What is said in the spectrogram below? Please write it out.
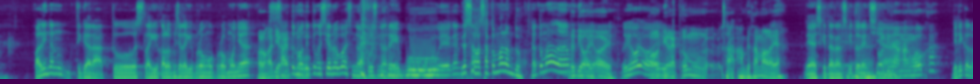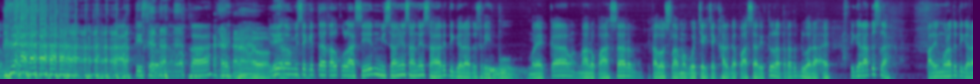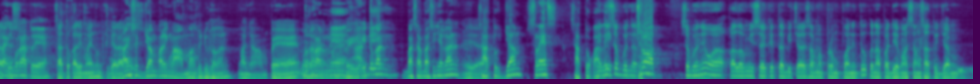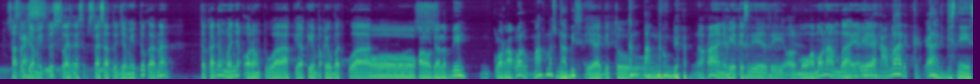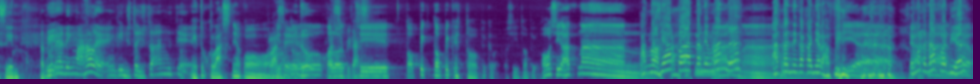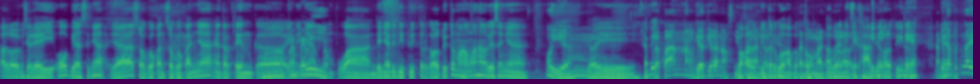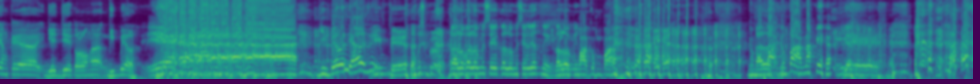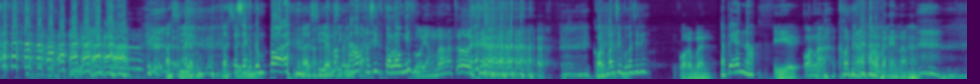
Paling kan 300 lagi kalau misalnya lagi promo-promonya. Kalau nggak di satu note itu nge-share berapa? 99 ribu ya kan. Itu satu malam tuh. Satu malam. Itu di oi, oi. Oi oi Kalau di Red Room hampir sama lah ya. Ya sekitaran segitu Kalau di range-nya. Nanang Loka, Jadi kalau gratis kalau menang loka. Tenang lo. Jadi kalau misalnya kita kalkulasin, misalnya sana sehari 300 ribu, mereka naruh pasar, kalau selama gue cek-cek harga pasar itu rata-rata dua eh 300 lah, paling murah tuh 300. Paling murah tuh ya. Satu kali main tuh 300. Paling sejam paling lama tuh juga kan. nggak nyampe. bukannya Eh, itu kan bahasa basinya kan Iya. satu jam slash satu kali. itu sebenarnya. Sebenarnya wa- kalau misalnya kita bicara sama perempuan itu kenapa dia masang satu jam satu jam itu slash eh, slash satu jam itu? Karena terkadang banyak orang tua aki-aki yang pakai obat kuat Oh, kalau udah lebih keluar nggak keluar, maaf mas udah habis. Iya gitu. Kentang dong dia. Makanya bete sendiri. Kalau mau nggak mau nambah ya. Iya, kan? nambah di- ah dibisnisin. Tapi Bukannya ada yang mahal ya yang kayak juta-jutaan gitu ya. Itu kelasnya kok. Kelasnya Itu, Itu kalau klasifikasi. si topik topik eh topik apa? si topik. Oh si Adnan. Adnan siapa? Adnan yang mana? Adnan. Adnan yang kakaknya Raffi. Iya. Si Emang Adnan. kenapa dia? Iya, kalau misalnya dari IO biasanya ya sogokan-sogokannya entertain ke Oh, ininya perempuan. Dia nyari di Twitter. Kalau Twitter mahal-mahal biasanya. Oh iya. Yoi. Tapi Berapa nang kira-kira nang Wah sejutaan kalau Twitter kali gua ya? nggak Satu koma nggak dua berani kali cek ya. harga ini, kalau ini Twitter. ya. Tapi dapat nggak yang kayak JJ kalau nggak Gibel? Iya. Gibel siapa sih? Gibel. Kalau kalau misalnya kalau misalnya lihat nih, kalau mi- gempa-gempa. Gempa, gempa anaknya ya. kasihan kasihan Save gem- gempa. Kasihan Emang si kenapa gempa. sih ditolongin? Goyang banget soalnya. Korban sih bukan sih dia? korban. Tapi enak. Iya. Kona. Kona korban enak.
